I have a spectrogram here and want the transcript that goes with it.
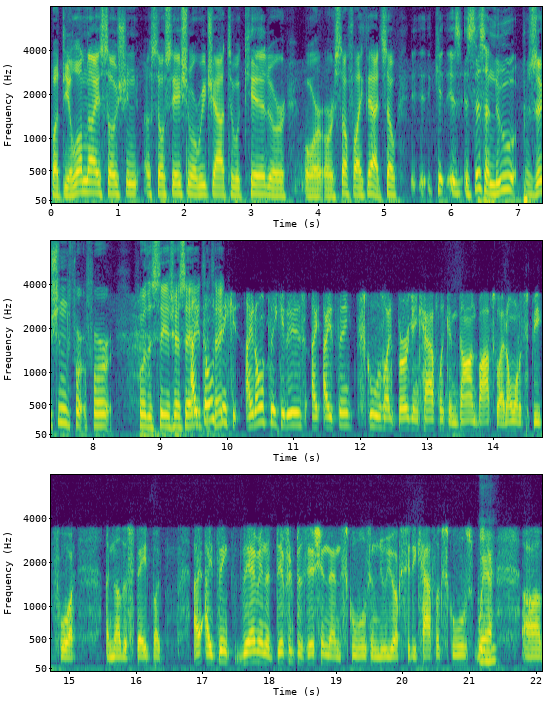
but the alumni association, association will reach out to a kid or, or, or stuff like that. So is, is this a new position for, for for the CHSA? I don't think it, I don't think it is. I, I think schools like Bergen Catholic and Don Bosco. I don't want to speak for another state, but I, I think they're in a different position than schools in New York City Catholic schools, where mm-hmm. Uh,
